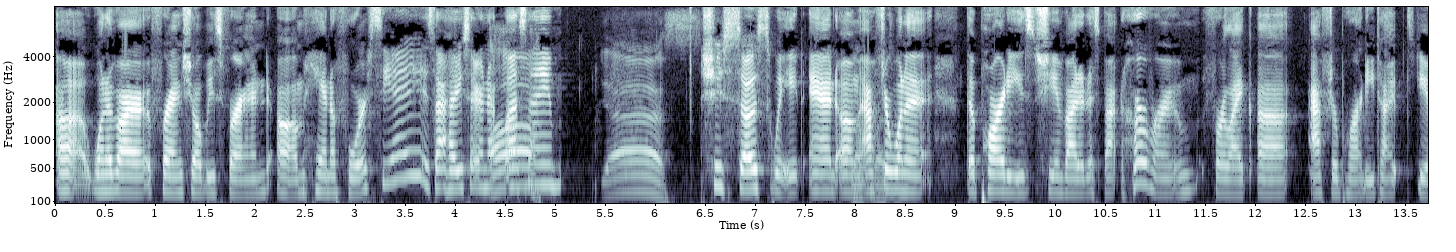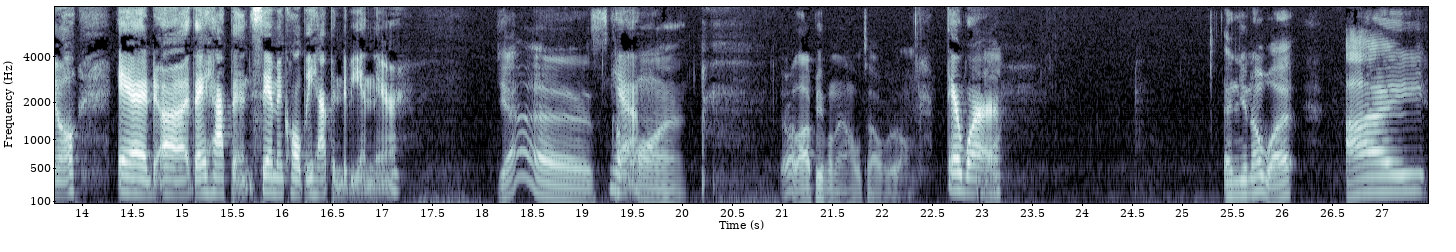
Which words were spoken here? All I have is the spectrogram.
uh one of our friends Shelby's friend um Hannah Forcier is that how you say her na- last Oh. name? Yes. She's so sweet. And um, after one of the parties, she invited us back to her room for like a after party type deal. And uh, they happened. Sam and Colby happened to be in there. Yes. Come Yeah. on. There were a lot of people in that hotel room. There were. And you know what? I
